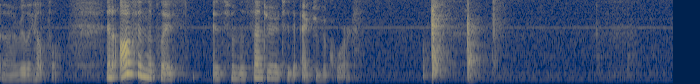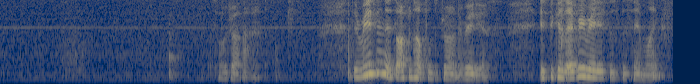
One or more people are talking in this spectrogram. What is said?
uh, really helpful. And often the place is from the center to the edge of a chord. So I'll draw that in. The reason it's often helpful to draw in a radius is because every radius is the same length.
